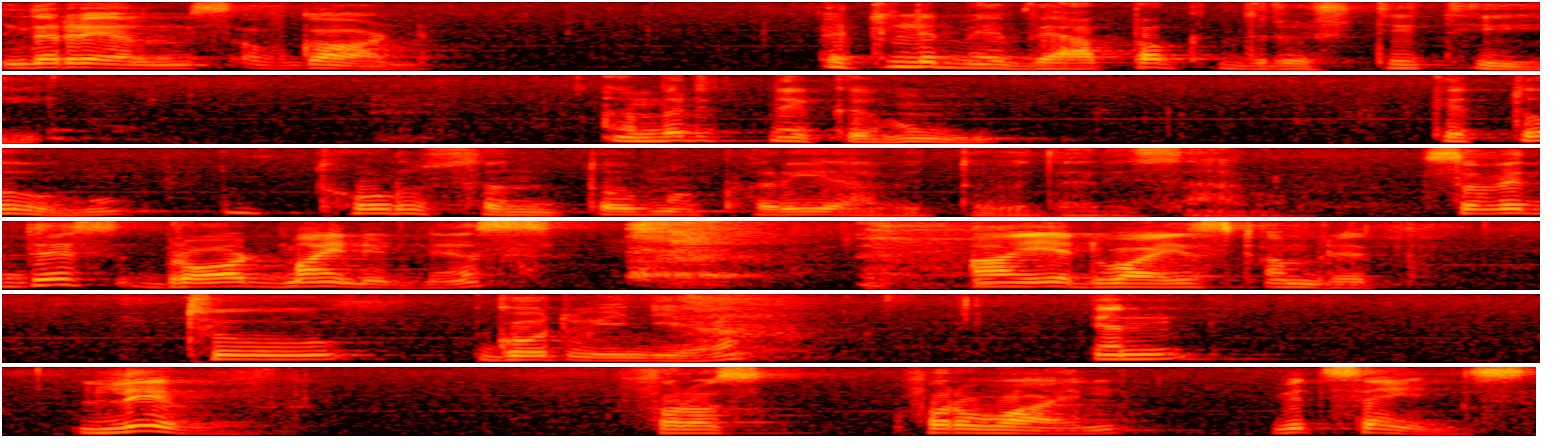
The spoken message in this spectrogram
in the realms of God. એટલે મેં વ્યાપક દૃષ્ટિથી અમૃતને કહું કે તું થોડું સંતોમાં ફરી આવે તો વધારે સારું So, with this broad mindedness, I advised Amrit to go to India and live for, us, for a while with saints.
